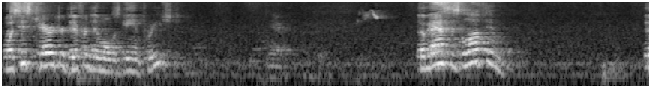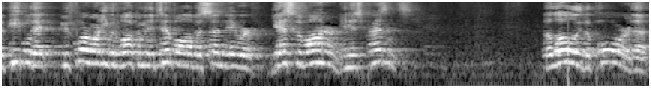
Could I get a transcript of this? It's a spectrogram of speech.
was his character different than what was being preached? The masses loved him. The people that before weren't even welcome in the temple, all of a sudden they were guests of honor in his presence. The lowly, the poor, the,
